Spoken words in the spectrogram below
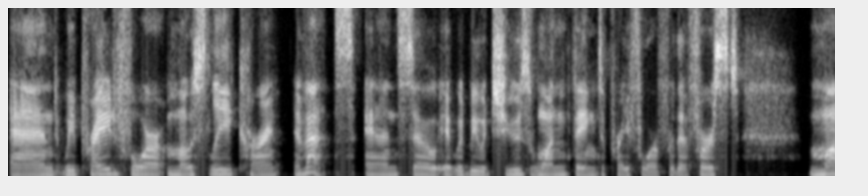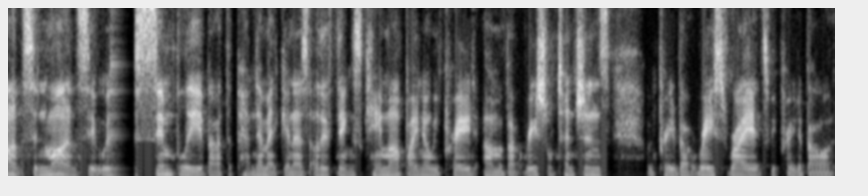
and we prayed for mostly current events. And so it would we would choose one thing to pray for for the first months and months it was simply about the pandemic. And as other things came up i know we prayed um, about racial tensions we prayed about race riots we prayed about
